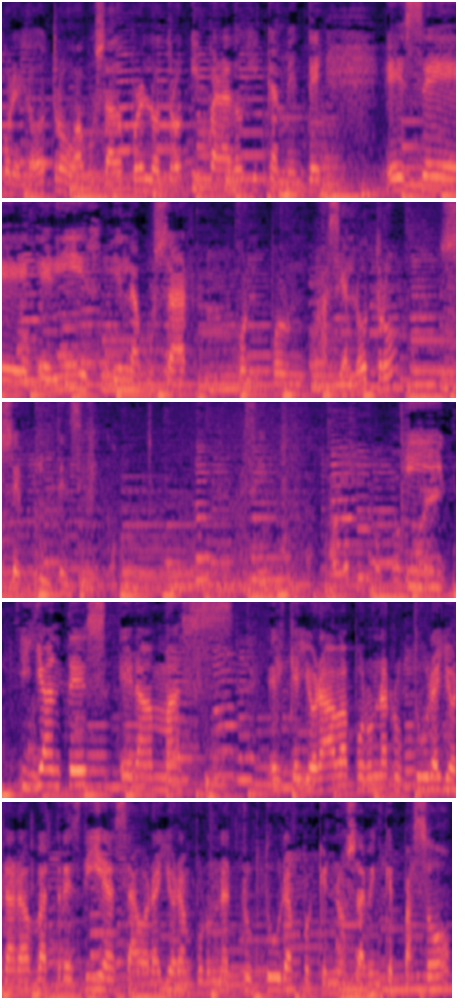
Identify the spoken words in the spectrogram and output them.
por el otro o abusado por el otro y paradójicamente ese herir y el abusar con, hacia el otro se intensificó. Y, y antes era más el que lloraba por una ruptura lloraba tres días, ahora lloran por una ruptura porque no saben qué pasó,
